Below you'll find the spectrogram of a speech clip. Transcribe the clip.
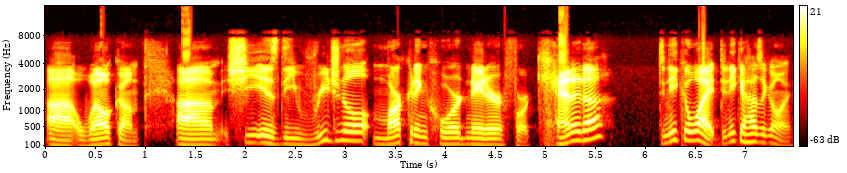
uh, welcome. Um, she is the regional marketing coordinator for Canada. Danica White. Danica, how's it going?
